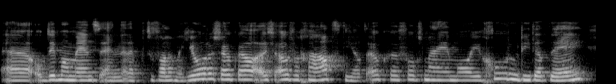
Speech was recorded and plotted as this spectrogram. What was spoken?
uh, op dit moment, en daar heb ik toevallig met Joris ook wel eens over gehad, die had ook uh, volgens mij een mooie guru die dat deed.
